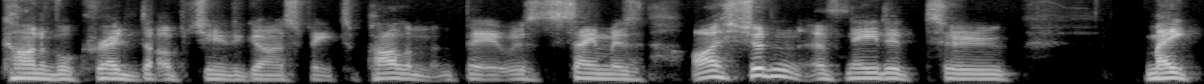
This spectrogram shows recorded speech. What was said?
Carnival created the opportunity to go and speak to Parliament. But it was the same as I shouldn't have needed to make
